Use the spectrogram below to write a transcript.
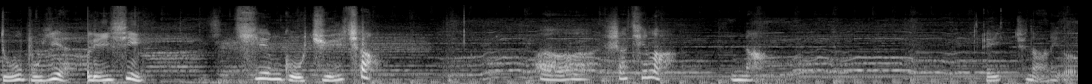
读不厌。离信，千古绝唱。呃，杀青了，那，哎，去哪里了？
